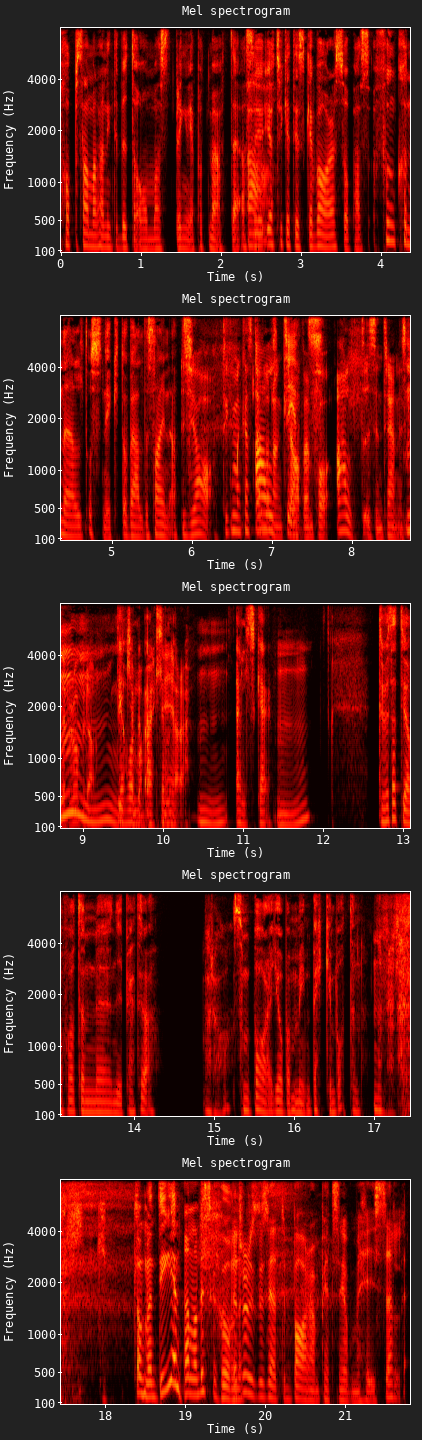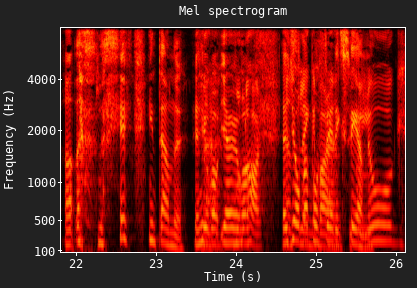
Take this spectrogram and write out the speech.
Hoppsan man hann inte byta om, man springer ner på ett möte. Alltså, Ja. jag, jag tycker att det ska vara så pass funktionellt och snyggt och väldesignat. Ja, tycker man kan ställa de Alltid. kraven på allt i sin träningsgarderob idag. Mm, Det jag kan man verkligen göra. Mm, älskar. Mm. Du vet att jag har fått en uh, ny PT va? Vadå? Som bara jobbar med min bäckenbotten. Nej, men, Ja, men det är en annan diskussion. jag trodde du skulle säga att det bara är en som jobbar med Hazel. Ja, nej, inte ännu. Jag jobbar, jag Hon jobbar, har jag jobbar på bara Fredrik Sten. En psykolog,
